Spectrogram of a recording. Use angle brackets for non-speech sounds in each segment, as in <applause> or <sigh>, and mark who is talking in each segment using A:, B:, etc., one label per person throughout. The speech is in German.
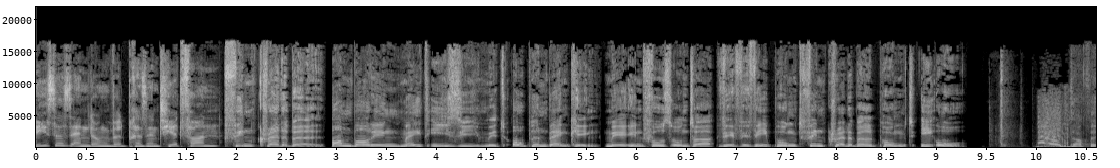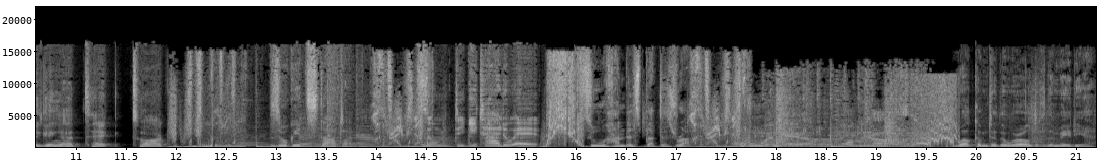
A: Diese Sendung wird präsentiert von
B: FinCredible. Onboarding made easy mit Open Banking. Mehr Infos unter www.fincredible.io.
C: Doppelgänger Tech Talk.
D: So geht Startup.
A: zum Digitalduell.
D: Zu Handelsblattes Rap.
E: Welcome to the world of the media.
